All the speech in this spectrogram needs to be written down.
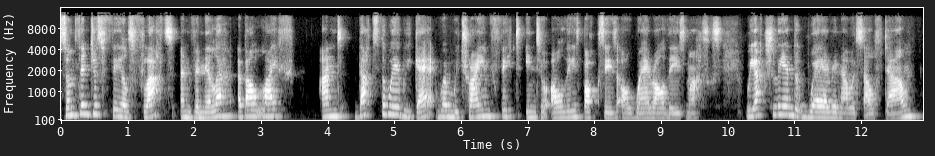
Something just feels flat and vanilla about life. And that's the way we get when we try and fit into all these boxes or wear all these masks. We actually end up wearing ourselves down.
